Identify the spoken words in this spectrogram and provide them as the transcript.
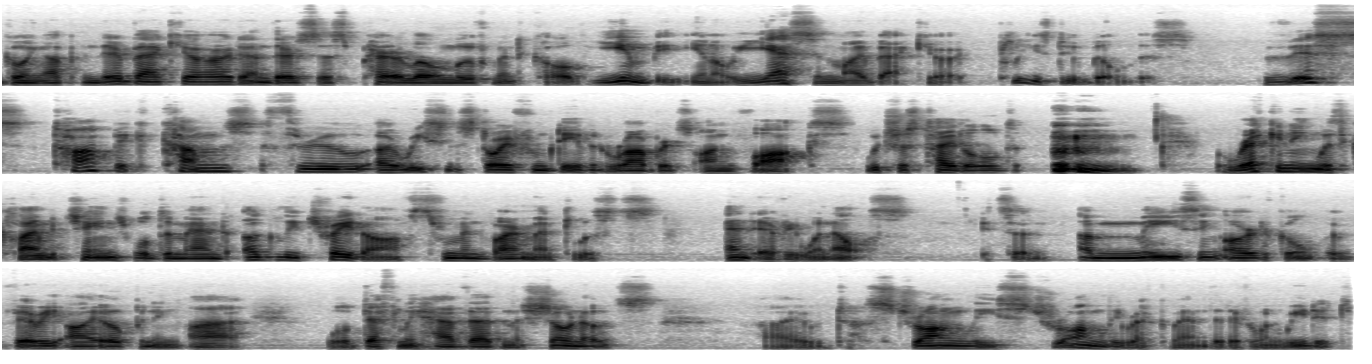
going up in their backyard. And there's this parallel movement called YIMBY, you know, yes in my backyard. Please do build this. This topic comes through a recent story from David Roberts on Vox, which was titled Reckoning with Climate Change Will Demand Ugly Trade Offs from Environmentalists and Everyone Else. It's an amazing article, a very eye opening. Uh, we'll definitely have that in the show notes. I would strongly, strongly recommend that everyone read it.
